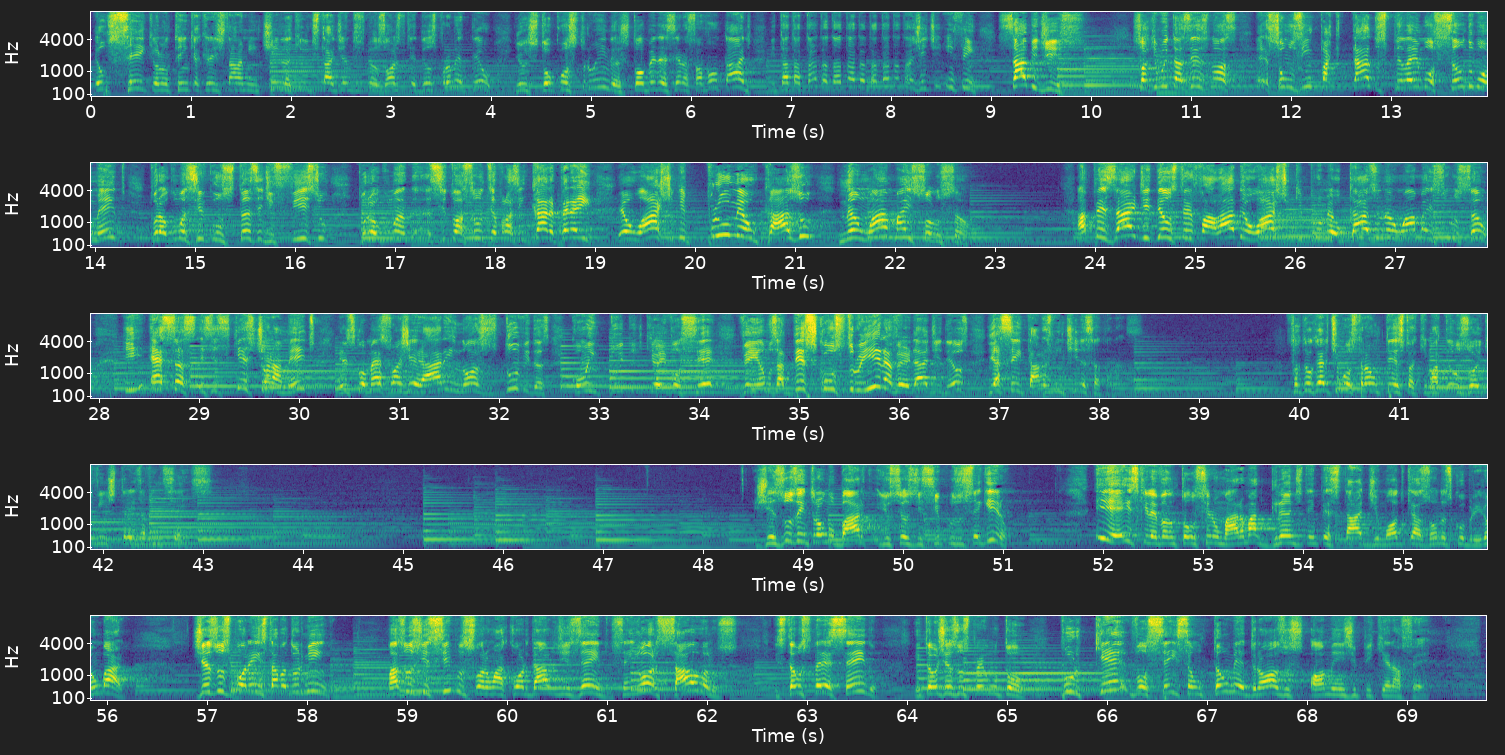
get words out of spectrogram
Eu sei que eu não tenho que acreditar na mentira, naquilo que está diante dos meus olhos, porque Deus prometeu. E eu estou construindo, eu estou obedecendo a sua vontade. E tá, tá, tá, tá, tá, tá, tá, tá, tá, tá, gente, enfim, sabe disso. Só que muitas vezes nós é, somos impactados pela emoção do momento, por alguma circunstância difícil, por alguma situação que você fala assim, cara, peraí, eu acho que para o meu caso não há mais solução. Apesar de Deus ter falado, eu acho que para o meu caso não há mais solução. E essas, esses questionamentos, eles começam a gerar em nós dúvidas, com o intuito de que eu e você venhamos a desconstruir a verdade de Deus e aceitar as mentiras de Satanás. Só que eu quero te mostrar um texto aqui, Mateus 8, 23 a 26. Jesus entrou no barco e os seus discípulos o seguiram. E eis que levantou-se no mar uma grande tempestade, de modo que as ondas cobriram o barco. Jesus, porém, estava dormindo. Mas os discípulos foram acordá-lo, dizendo: Senhor, salva-nos, estamos perecendo. Então Jesus perguntou: Por que vocês são tão medrosos, homens de pequena fé?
